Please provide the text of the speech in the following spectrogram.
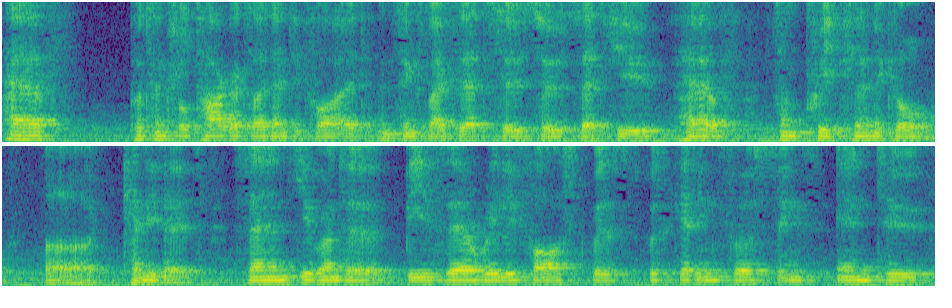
have potential targets identified and things like that so, so that you have some preclinical uh, candidates then you want to be there really fast with, with getting first things into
